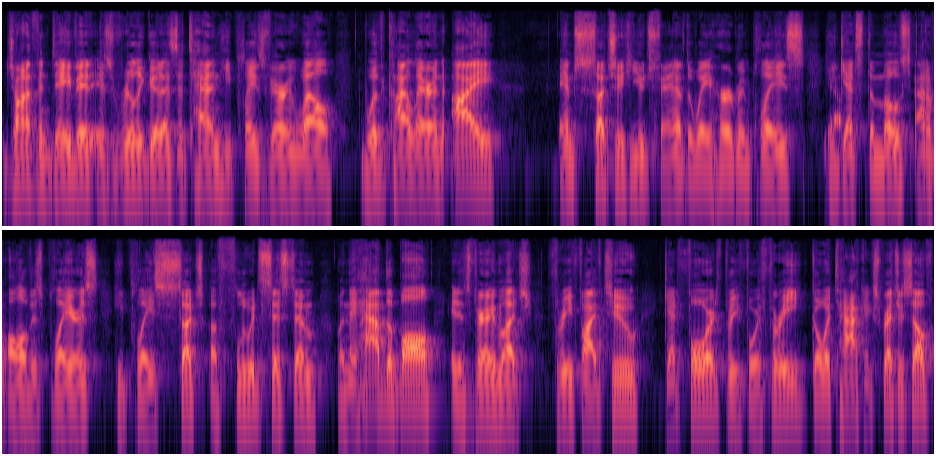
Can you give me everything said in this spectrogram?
Jonathan David is really good as a 10. He plays very well with Cyle Larin. I am such a huge fan of the way Herdman plays. He yeah. gets the most out of all of his players. He plays such a fluid system. When they have the ball, it is very much 3 5 2, get forward, 3 4 3, go attack, express yourself.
